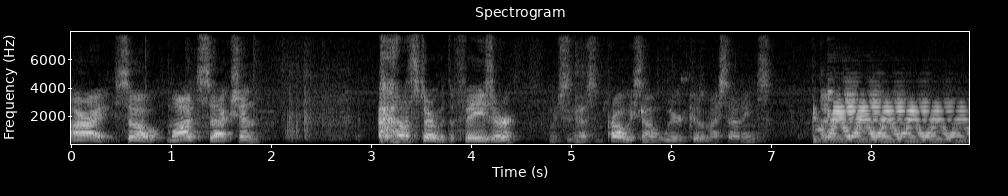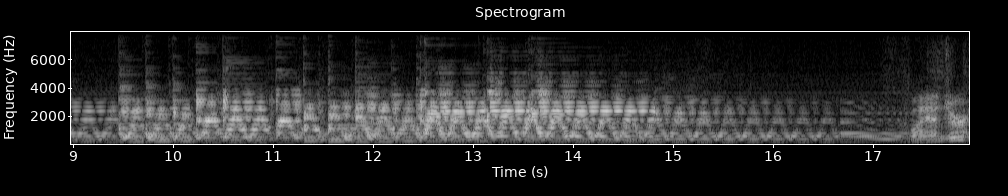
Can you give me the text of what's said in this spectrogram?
Alright, so mod section. Let's start with the phaser, which is going to probably sound weird because of my settings. Flanger.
